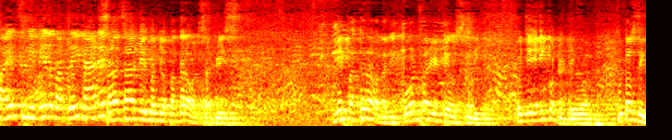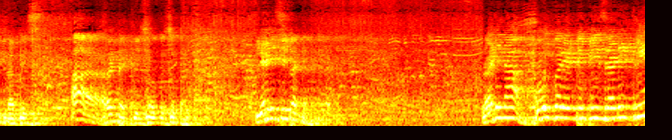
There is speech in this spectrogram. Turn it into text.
ఫైల్స్ మీ మీద పడతాయి మేడం సార్ సార్ మీరు కొంచెం పక్క రావాలి సార్ ప్లీజ్ మీరు పక్క రావాలి అది కోడ్ ఫర్ ఏంటి వస్తుంది. కొంచెం ఎన్నుకోండి వాళ్ళు. ఫొటోస్ దిగుతున్నా ప్లీజ్ రండి please okay super lady seat అండి రెడీనా గోల్ ఫర్ ఏంటి please ready three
